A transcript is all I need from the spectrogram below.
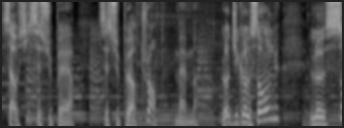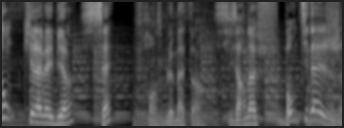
Ça aussi, c'est super. C'est super Trump, même. Logical Song, le son qui réveille bien, c'est France Bleu Matin. 6h09, bon petit-déj.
